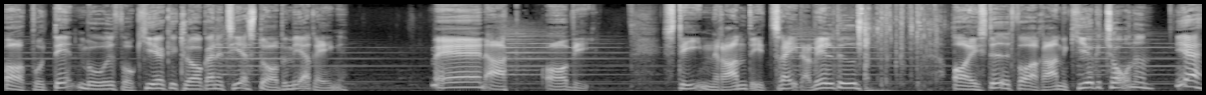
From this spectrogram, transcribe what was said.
og på den måde få kirkeklokkerne til at stoppe med at ringe. Men ak og ved. Stenen ramte et træ, der væltede, og i stedet for at ramme kirketårnet, ja,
